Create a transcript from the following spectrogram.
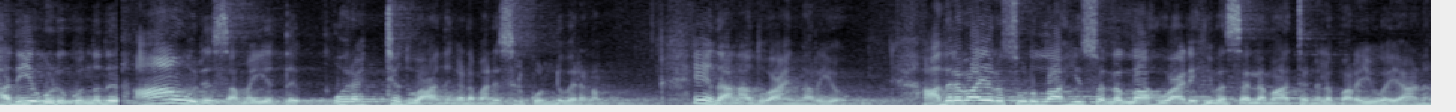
ഹതിയ കൊടുക്കുന്നത് ആ ഒരു സമയത്ത് ഒരൊറ്റ ദ്വാ നിങ്ങളുടെ മനസ്സിൽ കൊണ്ടുവരണം. ഏതാണ് ആ ദ്വാ എന്നറിയോ? ആദരവായ റസൂലുള്ളാഹി സ്വല്ലല്ലാഹു അലൈഹി വസല്ലമ പറയുകയാണ്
